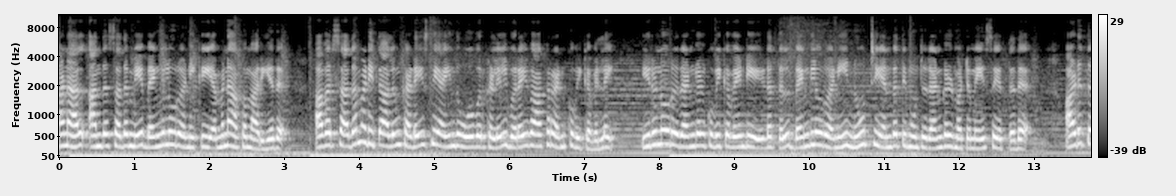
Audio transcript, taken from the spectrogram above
ஆனால் அந்த சதமே பெங்களூரு அணிக்கு யமனாக மாறியது. அவர் சதம் அடித்தாலும் கடைசி ஐந்து ஓவர்களில் விரைவாக ரன் குவிக்கவில்லை. இருநூறு ரன்கள் குவிக்க வேண்டிய இடத்தில் பெங்களூரு அணி நூற்றி எண்பத்தி மூன்று ரன்கள் மட்டுமே சேர்த்தது. அடுத்து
